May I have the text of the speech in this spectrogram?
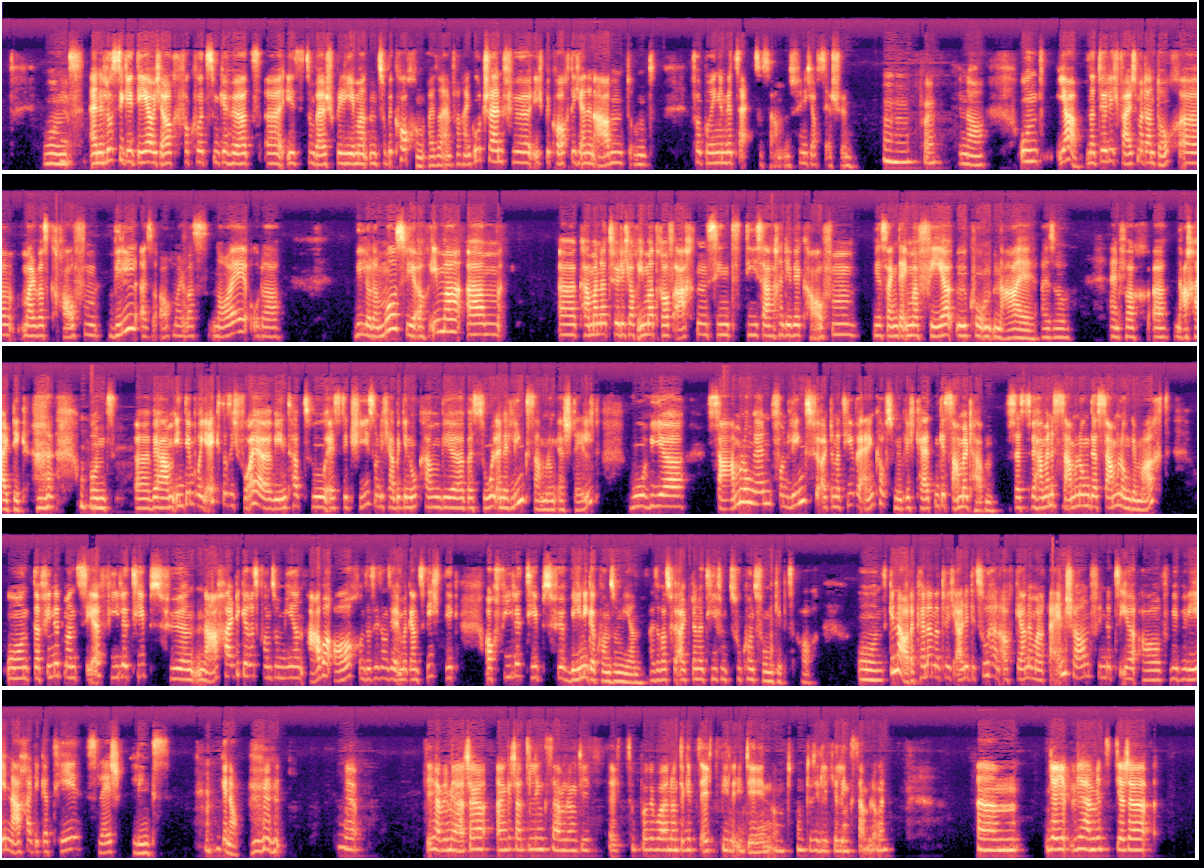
Und ja. eine lustige Idee habe ich auch vor kurzem gehört, äh, ist zum Beispiel jemanden zu bekochen. Also einfach ein Gutschein für ich bekoche dich einen Abend und verbringen wir Zeit zusammen. Das finde ich auch sehr schön. Mhm, voll. Genau. Und ja, natürlich, falls man dann doch äh, mal was kaufen will, also auch mal was neu oder will oder muss, wie auch immer, ähm, äh, kann man natürlich auch immer darauf achten, sind die Sachen, die wir kaufen, wir sagen da immer fair, öko und nahe, also einfach äh, nachhaltig. und wir haben in dem Projekt, das ich vorher erwähnt habe zu SDGs und ich habe genug, haben wir bei Sol eine Linksammlung erstellt, wo wir Sammlungen von Links für alternative Einkaufsmöglichkeiten gesammelt haben. Das heißt, wir haben eine Sammlung der Sammlung gemacht und da findet man sehr viele Tipps für nachhaltigeres Konsumieren, aber auch, und das ist uns ja immer ganz wichtig, auch viele Tipps für weniger Konsumieren. Also was für Alternativen zu Konsum gibt's auch. Und genau, da können natürlich alle, die zuhören, auch gerne mal reinschauen. Findet ihr auf www.nachhaltig.at slash links. Genau. ja, die habe ich mir auch schon angeschaut, die Linksammlung, die ist echt super geworden und da gibt es echt viele Ideen und unterschiedliche Linksammlungen. Ähm, ja, wir haben jetzt ja schon ein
